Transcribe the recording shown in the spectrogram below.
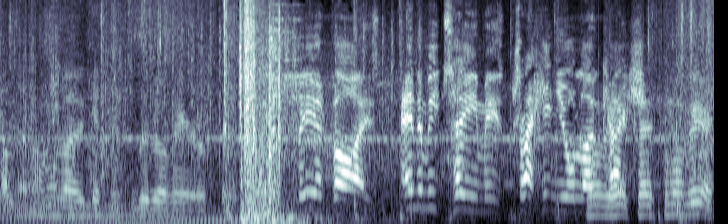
Hold on, I'm gonna go get this loot over here real quick. Be advised, enemy team is tracking your Come over here, location. Come over here.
